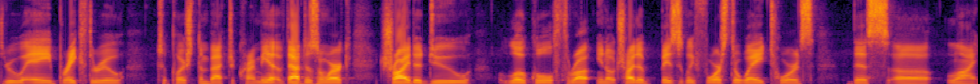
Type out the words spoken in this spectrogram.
through a breakthrough to push them back to Crimea. If that doesn't work, try to do local thrust, you know, try to basically force their way towards this uh, line.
